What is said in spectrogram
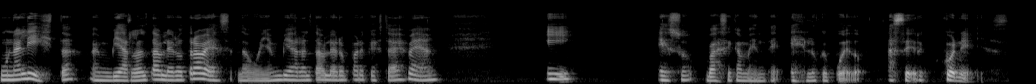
una lista, enviarla al tablero otra vez, la voy a enviar al tablero para que ustedes vean y eso básicamente es lo que puedo hacer con ellas.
